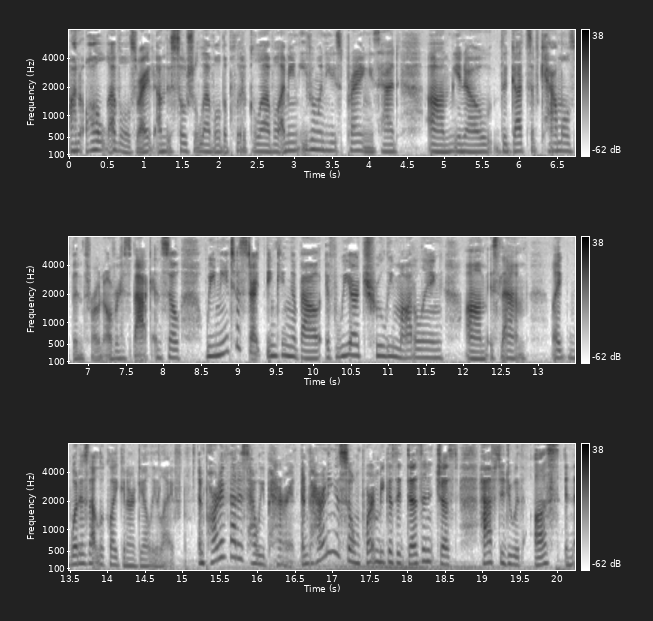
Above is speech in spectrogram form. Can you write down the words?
on all levels, right? On the social level, the political level. I mean, even when he's praying, he's had, um, you know, the guts of camels been thrown over his back. And so we need to start thinking about if we are truly modeling um, Islam like, what does that look like in our daily life? And part of that is how we parent. And parenting is so important because it doesn't just have to do with us and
